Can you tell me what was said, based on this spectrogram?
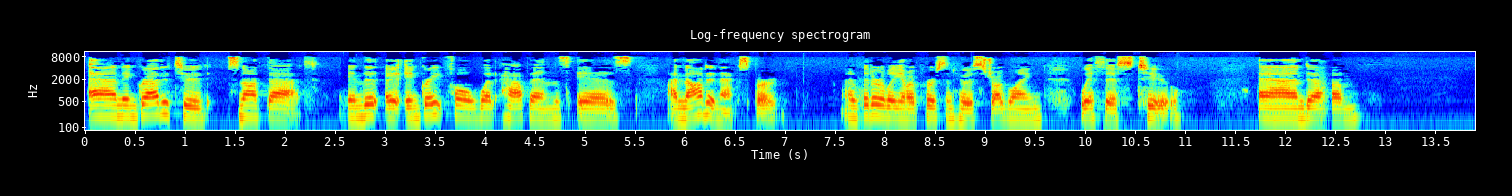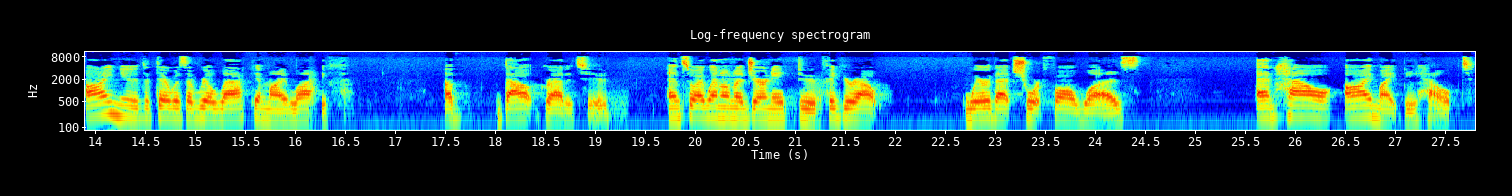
And in gratitude, it's not that. In, the, in grateful, what happens is I'm not an expert. I literally am a person who is struggling with this too. And um, I knew that there was a real lack in my life about gratitude. And so I went on a journey to figure out where that shortfall was and how I might be helped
